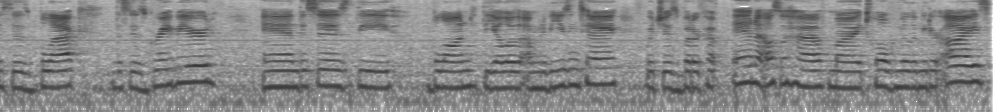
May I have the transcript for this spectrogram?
This is black. This is Graybeard. And this is the blonde, the yellow that I'm gonna be using today, which is Buttercup. And I also have my 12 millimeter eyes.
